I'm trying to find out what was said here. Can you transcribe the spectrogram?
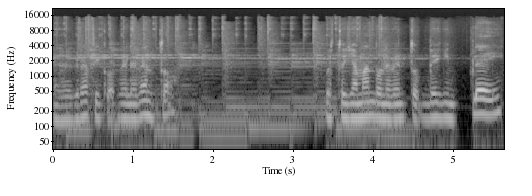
En el gráfico del evento lo estoy llamando el evento begin play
